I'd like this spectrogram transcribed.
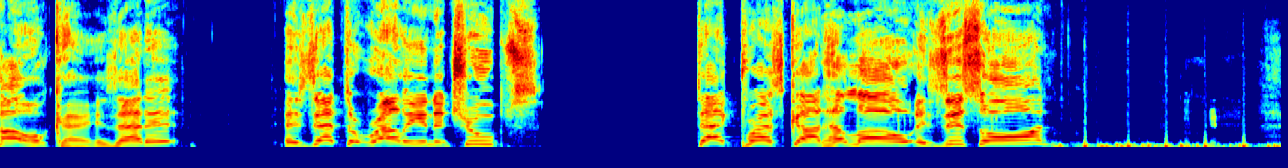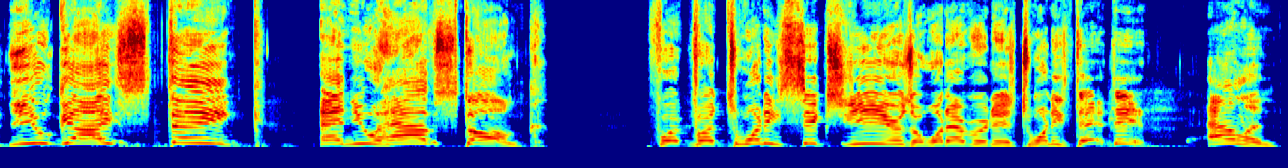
Oh, okay. Is that it? Is that the rallying the troops? Dak Prescott, hello. Is this on? you guys stink, and you have stunk for for 26 years or whatever it is. 20. They, Alan,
